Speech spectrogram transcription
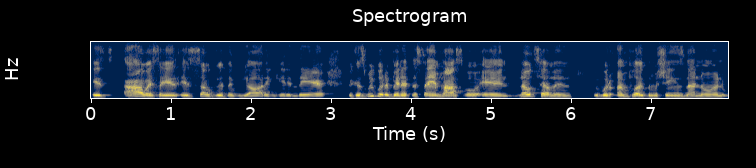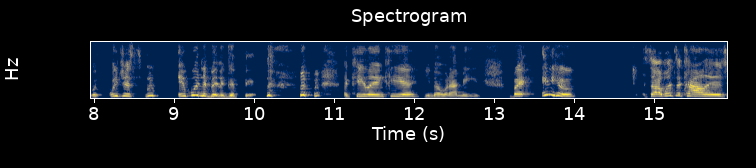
it's I always say it's so good that we all didn't get in there because we would have been at the same hospital and no telling we would have unplugged the machines, not knowing. We, we just we it wouldn't have been a good fit. Akila and Kia, you know what I mean. But anywho, so I went to college,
